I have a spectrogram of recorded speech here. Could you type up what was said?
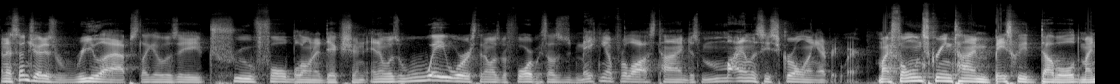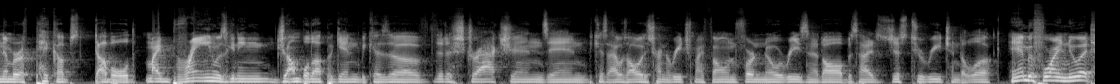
And essentially, I just relapsed like it was a true full blown addiction. And it was way worse than it was before because I was just making up for lost time, just mindlessly scrolling everywhere. My phone screen time basically doubled. My number of pickups doubled. My brain was getting jumbled up again because of the distractions and because I was always trying to reach my phone for no reason at all besides just to reach and to look. And before I knew it,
